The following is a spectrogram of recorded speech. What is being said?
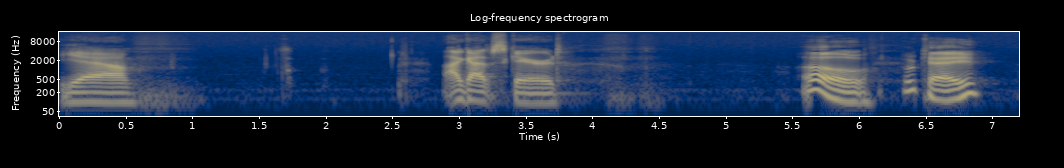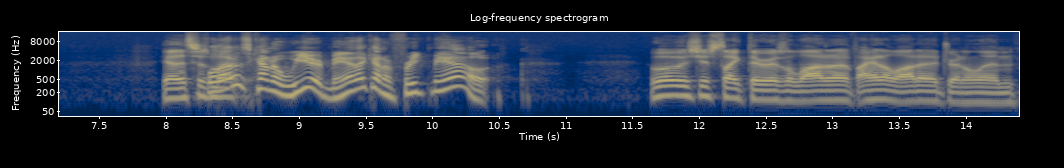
yeah, I got scared. Oh, okay. Yeah, this is Well, my. that was kind of weird, man. That kind of freaked me out. well, it was just like there was a lot of I had a lot of adrenaline,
